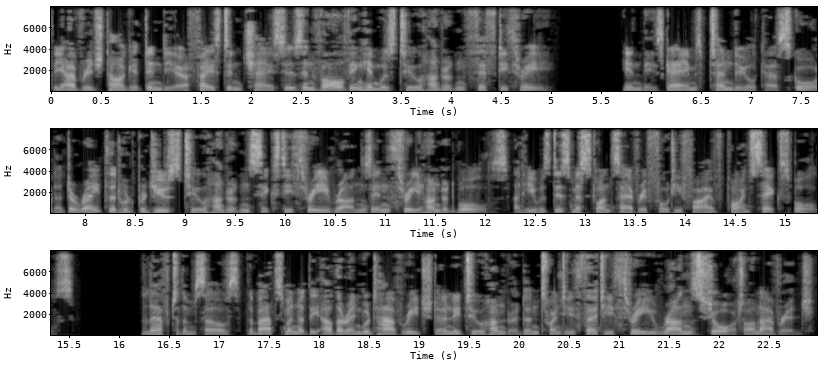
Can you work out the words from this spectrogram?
The average target India faced in chases involving him was 253. In these games, Tendulkar scored at a rate that would produce 263 runs in 300 balls, and he was dismissed once every 45.6 balls. Left to themselves, the batsmen at the other end would have reached only 220 33 runs short on average.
